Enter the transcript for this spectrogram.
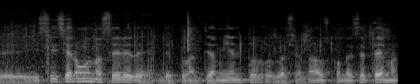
eh, y se hicieron una serie de, planteamientos relacionados con ese tema,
